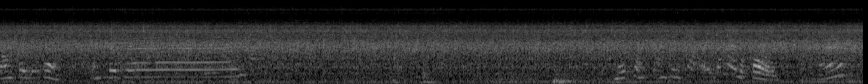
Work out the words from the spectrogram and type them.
bóng cây đấy còn, bóng cây ơi. Một con cắn trên sợi đó hay là cổ, đấy.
